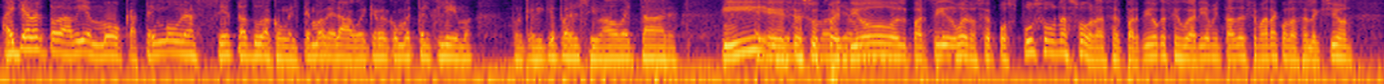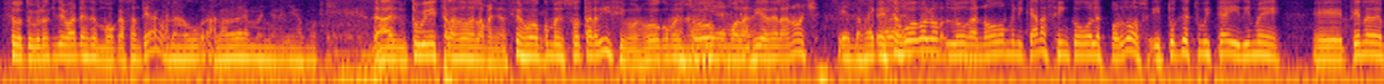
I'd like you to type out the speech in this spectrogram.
Hay que ver todavía en Moca, tengo unas ciertas dudas con el tema del agua, hay que ver cómo está el clima, porque vi que para el Cibao va a estar... Y eh, se suspendió el partido, bueno, se pospuso unas horas, el partido que se jugaría a mitad de semana con la selección, se lo tuvieron que llevar desde Moca a Santiago. A, la, a las 2 de la mañana llegamos aquí. Ah, tú viniste a las 2 de la mañana. Ese juego comenzó tardísimo, el juego comenzó 10 como a las casi. 10 de la noche. Sí, entonces hay que Ese el juego lo ganó Dominicana 5 goles por 2. Y tú que estuviste ahí, dime, eh, ¿tiene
